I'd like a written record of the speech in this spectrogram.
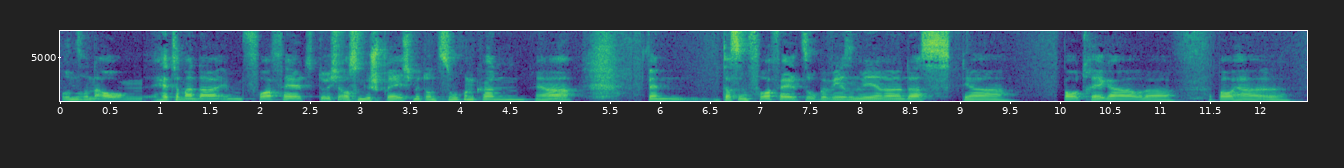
unseren Augen hätte man da im Vorfeld durchaus ein Gespräch mit uns suchen können. Ja, wenn das im Vorfeld so gewesen wäre, dass der Bauträger oder Bauherr äh,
